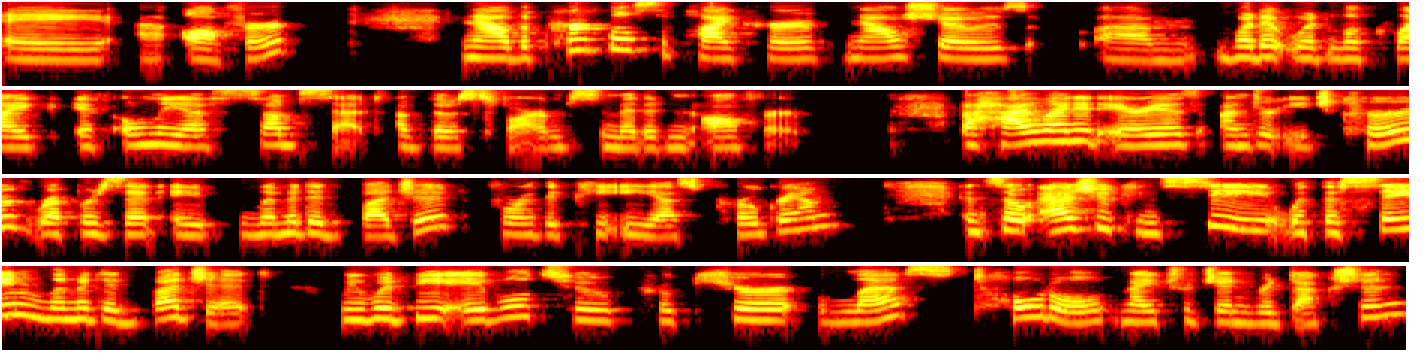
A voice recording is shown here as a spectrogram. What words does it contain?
a uh, offer. Now the purple supply curve now shows um, what it would look like if only a subset of those farms submitted an offer. The highlighted areas under each curve represent a limited budget for the PES program. And so, as you can see, with the same limited budget, we would be able to procure less total nitrogen reduction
